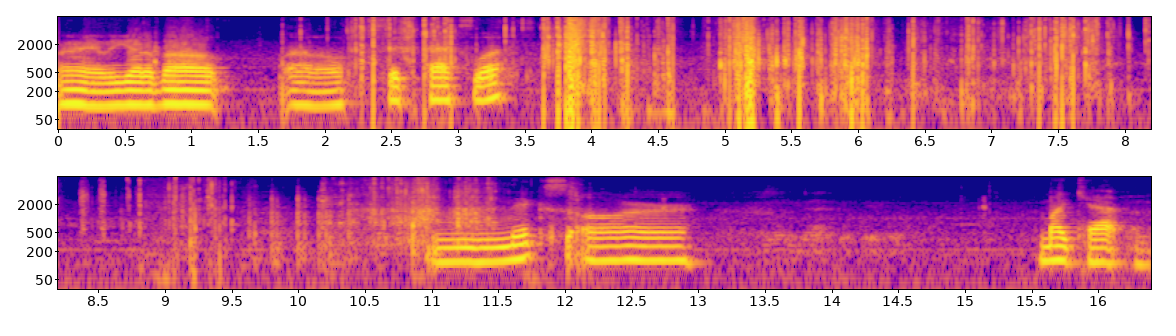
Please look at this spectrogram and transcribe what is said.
All right, we got about, I don't know, six packs left. Knicks are Mike Catton.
